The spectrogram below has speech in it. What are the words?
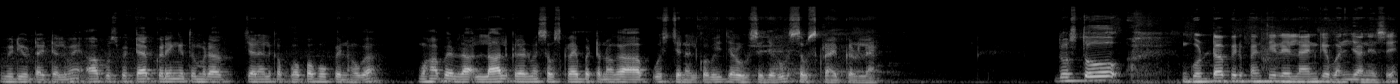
वीडियो टाइटल में, आप उस पर टैप करेंगे तो मेरा चैनल का पॉपअप ओपन होगा। वहाँ पर लाल कलर में सब्सक्राइब बटन होगा, आप उस चैनल को भी ज़रूर से ज़रूर सब्सक्राइब कर लें। दोस्तों, गुड्डा पिरपैंती रेल लाइन के बन जाने से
